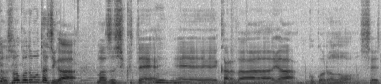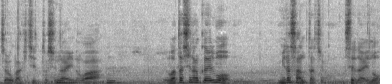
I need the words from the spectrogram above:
あのその子どもたちが貧しくて、うん、えー、体や心の成長がきちっとしないのは、うんうん、私なんかよりも皆さんたちの世代の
